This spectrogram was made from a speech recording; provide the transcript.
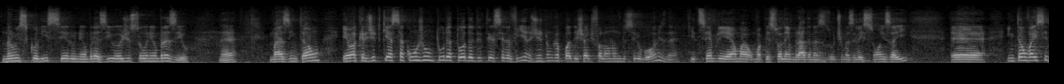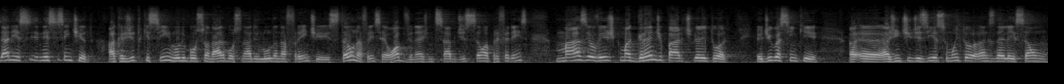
Não escolhi ser União Brasil, hoje sou União Brasil, né? Mas então, eu acredito que essa conjuntura toda de terceira via, a gente nunca pode deixar de falar o nome do Ciro Gomes, né? Que sempre é uma, uma pessoa lembrada nas últimas eleições aí. É, então vai se dar nesse, nesse sentido. Acredito que sim, Lula e Bolsonaro, Bolsonaro e Lula na frente, estão na frente, é óbvio, né? a gente sabe disso, são a preferência, mas eu vejo que uma grande parte do eleitor, eu digo assim que a, a gente dizia isso muito antes da eleição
